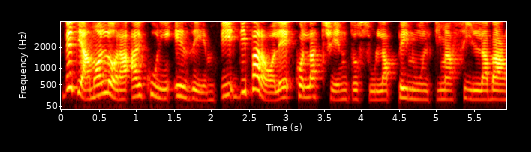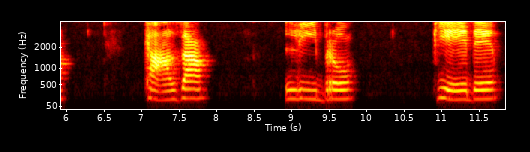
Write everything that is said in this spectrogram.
Vediamo allora alcuni esempi di parole con l'accento sulla penultima sillaba. Casa, libro, piede,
